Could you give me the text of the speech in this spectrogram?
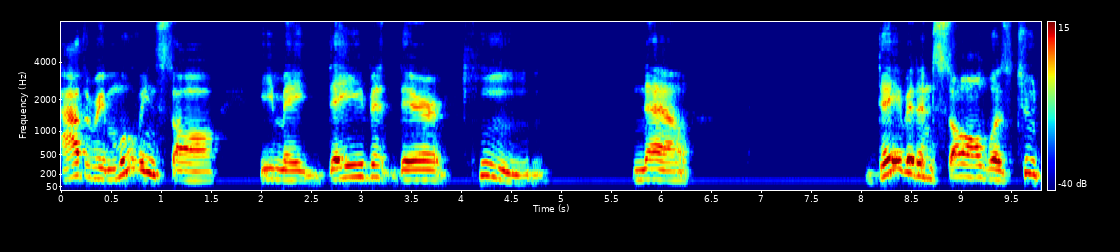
after removing Saul, he made David their king. Now, David and Saul was two,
